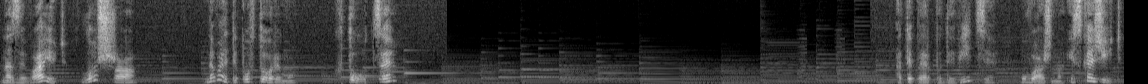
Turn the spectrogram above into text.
називають лоша. Давайте повторимо, хто це? А тепер подивіться уважно і скажіть,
